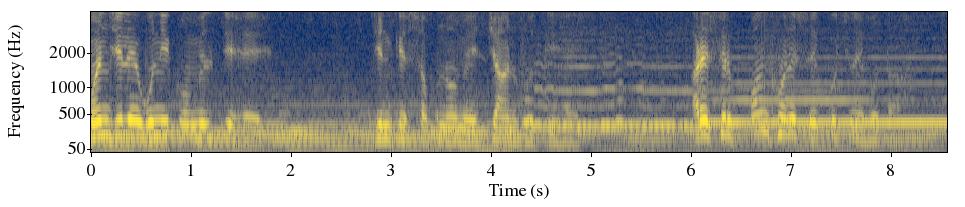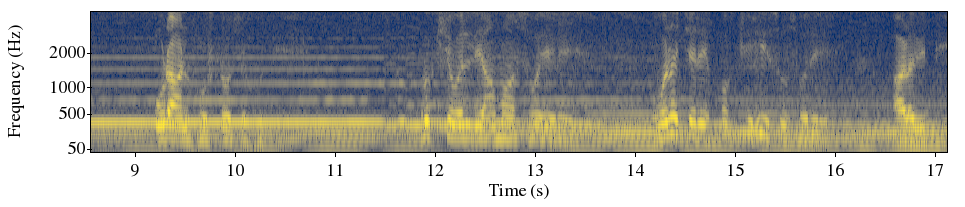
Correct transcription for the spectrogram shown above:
मंजिलें उन्हीं को मिलती है जिनके सपनों में जान होती है। अरे सिर्फ पंख होने से कुछ नहीं होता उड़ान हौसलों से होती है। वृक्षवल्ली आम्हा सोयरे वनचरे पक्षी ही सुसोरे आळविती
